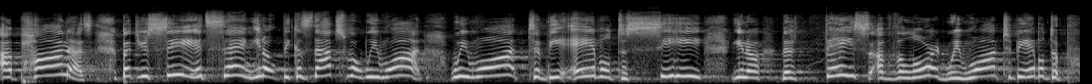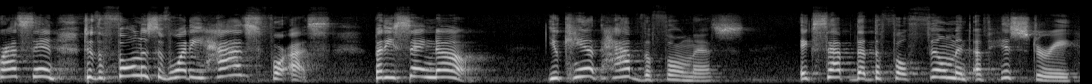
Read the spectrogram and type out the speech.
upon us. But you see, it's saying, you know, because that's what we want. We want to be able to see, you know, the face of the Lord. We want to be able to press in to the fullness of what He has for us. But He's saying, no, you can't have the fullness except that the fulfillment of history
